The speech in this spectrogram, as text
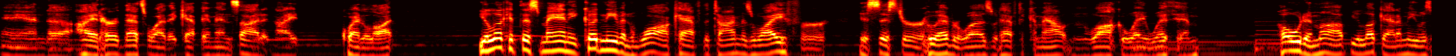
And uh, I had heard that's why they kept him inside at night quite a lot. You look at this man, he couldn't even walk half the time. His wife or his sister or whoever it was would have to come out and walk away with him, hold him up. You look at him, he was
